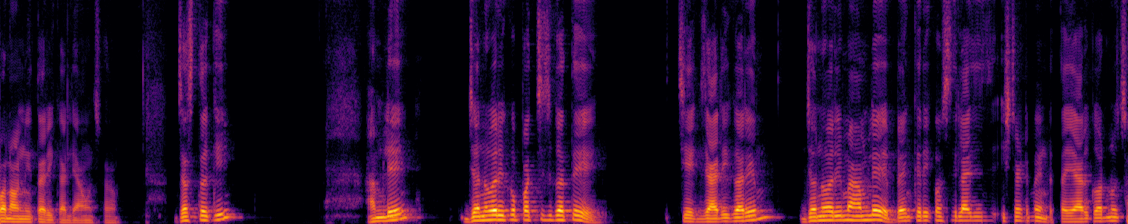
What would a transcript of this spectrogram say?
बनाउने तरिकाले आउँछ जस्तो कि हामीले जनवरीको पच्चिस गते चेक जारी गऱ्यौँ। जनवरीमा हामीले ब्याङ्क रिकन्सिलाइजेसन स्टेटमेन्ट तयार गर्नु छ।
